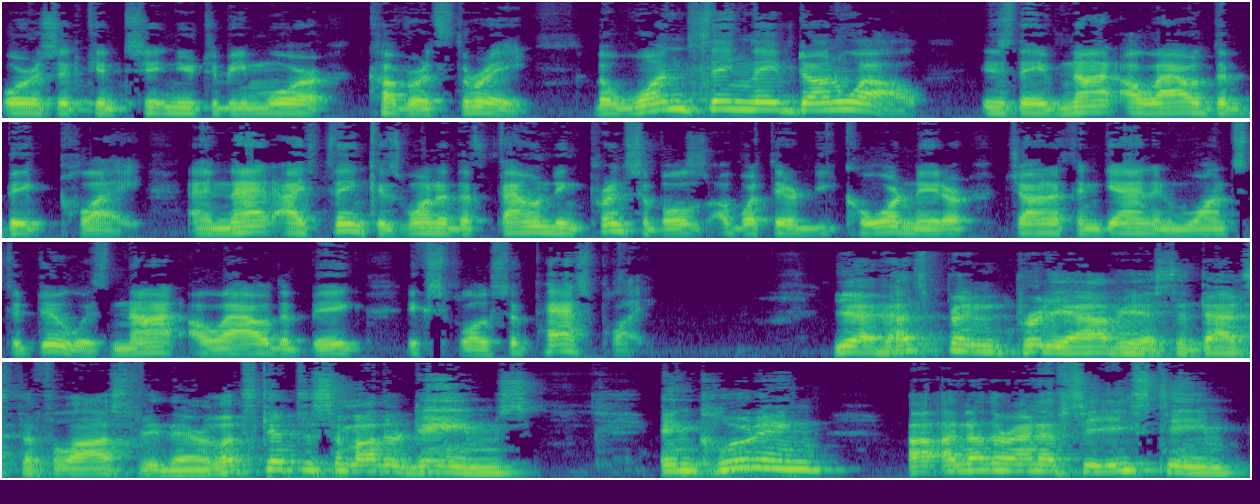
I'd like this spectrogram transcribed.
or is it continue to be more cover three? The one thing they've done well is they've not allowed the big play. And that, I think, is one of the founding principles of what their coordinator, Jonathan Gannon, wants to do, is not allow the big explosive pass play. Yeah, that's been pretty obvious that that's the philosophy there. Let's get to some other games, including uh, another NFC East team,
